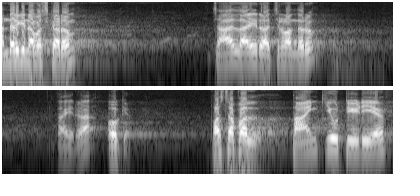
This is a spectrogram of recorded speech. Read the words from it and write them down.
అందరికీ నమస్కారం. ఛాయ్ తాగిరు వచ్చిన అందరూ తాగిరా okay first of all thank you TDF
